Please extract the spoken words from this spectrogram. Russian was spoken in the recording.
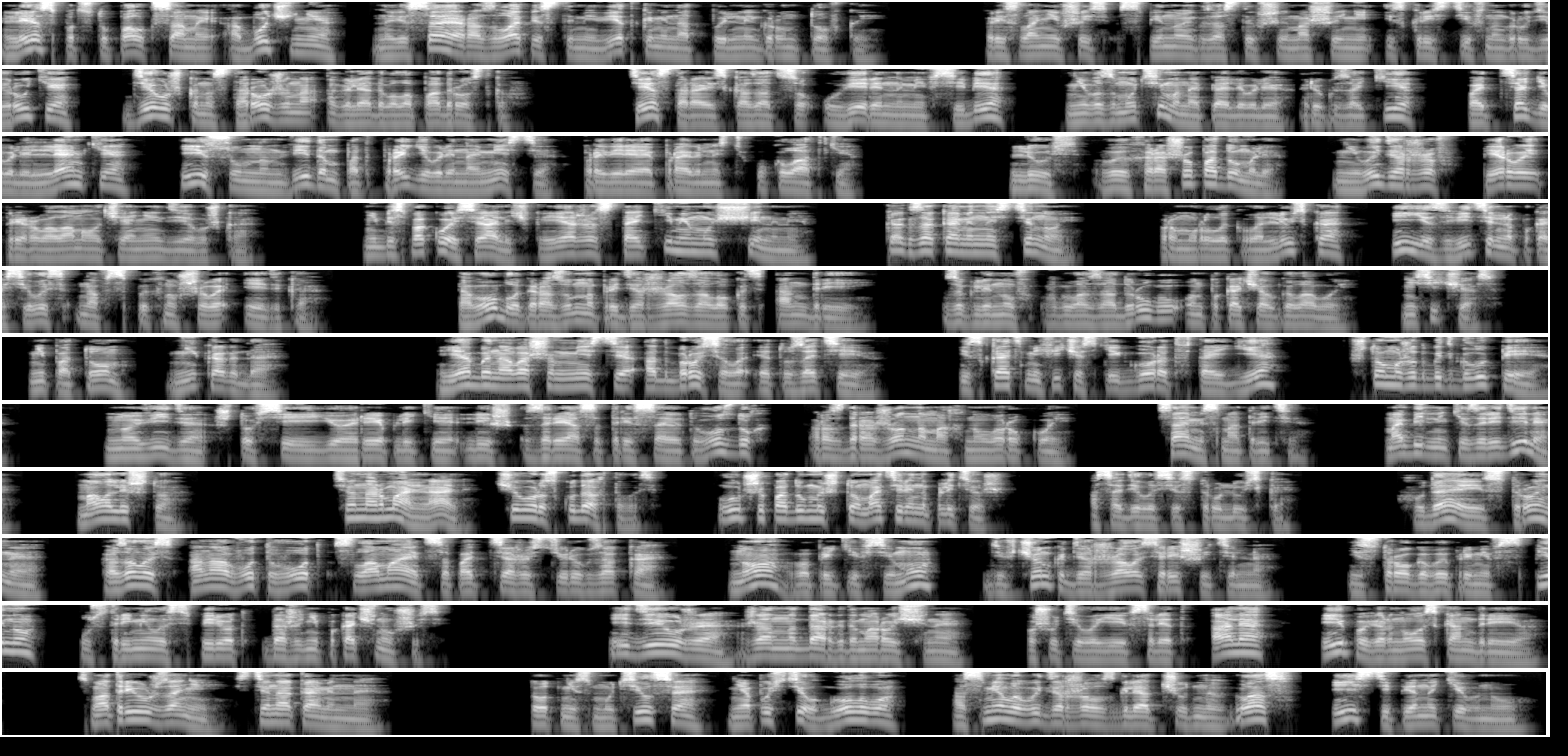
Лес подступал к самой обочине, нависая разлапистыми ветками над пыльной грунтовкой. Прислонившись спиной к застывшей машине и скрестив на груди руки, девушка настороженно оглядывала подростков. Те, стараясь казаться уверенными в себе, невозмутимо напяливали рюкзаки, подтягивали лямки и с умным видом подпрыгивали на месте, проверяя правильность укладки. «Люсь, вы хорошо подумали?» Не выдержав, первой прервала молчание девушка. «Не беспокойся, Алечка, я же с такими мужчинами, как за каменной стеной», промурлыкала Люська и язвительно покосилась на вспыхнувшего Эдика. Того благоразумно придержал за локоть Андрей. Заглянув в глаза другу, он покачал головой. «Не сейчас. Ни потом. Никогда. Я бы на вашем месте отбросила эту затею. Искать мифический город в тайге? Что может быть глупее? Но видя, что все ее реплики лишь зря сотрясают воздух, раздраженно махнула рукой. Сами смотрите. Мобильники зарядили? Мало ли что. Все нормально, Аль. Чего раскудахталась? Лучше подумай, что матери наплетешь. Осадила сестру Люська. Худая и стройная, казалось, она вот-вот сломается под тяжестью рюкзака. Но, вопреки всему, девчонка держалась решительно и, строго выпрямив спину, устремилась вперед, даже не покачнувшись. «Иди уже, Жанна Дарк доморощенная», — пошутила ей вслед Аля и повернулась к Андрею. «Смотри уж за ней, стена каменная». Тот не смутился, не опустил голову, а смело выдержал взгляд чудных глаз и степенно кивнул.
